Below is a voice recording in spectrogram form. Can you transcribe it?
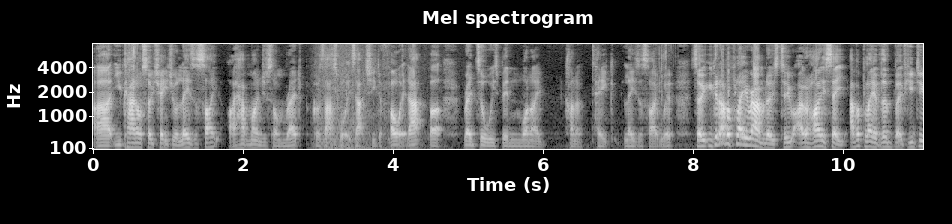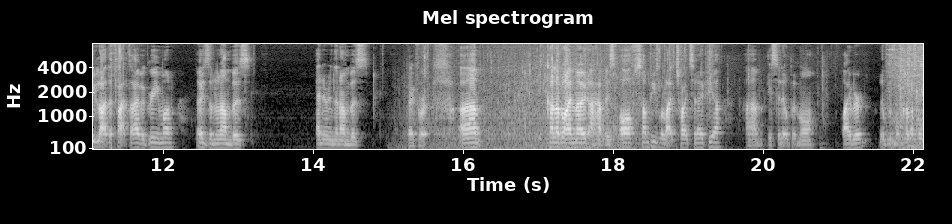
Uh, you can also change your laser sight. I have mine just on red because that's what it's actually defaulted at. But red's always been one I kind of take laser sight with. So you can have a play around with those two. I would highly say have a play of them. But if you do like the fact I have a green one, those are the numbers. Enter in the numbers. Go for it. Um, colorblind mode, I have this off. Some people like Tritanopia. Um, it's a little bit more vibrant, a little bit more colourful.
